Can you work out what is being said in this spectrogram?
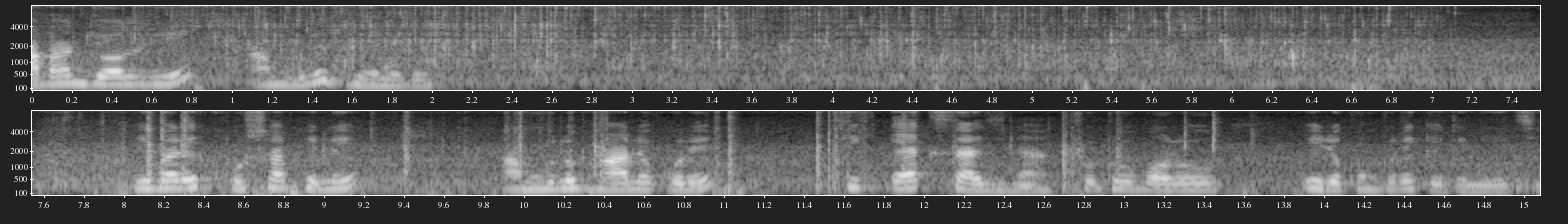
আবার জল দিয়ে আমগুলো ধুয়ে নেব। এবারে খোসা ফেলে আমগুলো ভালো করে ঠিক এক সাইজ না, ছোট, বড় এইরকম করে কেটে নিয়েছি।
